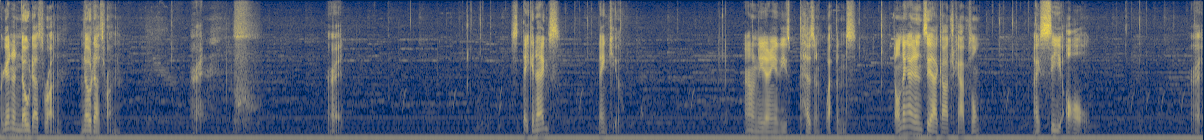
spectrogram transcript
We're getting a no death run. No death run. Steak and eggs? Thank you. I don't need any of these peasant weapons. Don't think I didn't see that gotcha capsule. I see all. Alright.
